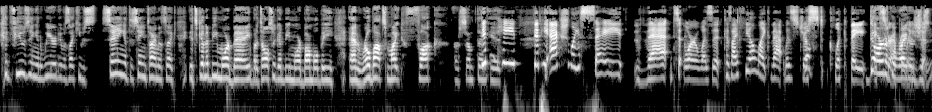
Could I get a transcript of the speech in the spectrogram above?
confusing and weird. It was like he was saying at the same time, it's like, it's gonna be more Bay, but it's also gonna be more Bumblebee, and robots might fuck or something. It- he? Did he actually say that, or was it? Because I feel like that was just clickbait. the article writer just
